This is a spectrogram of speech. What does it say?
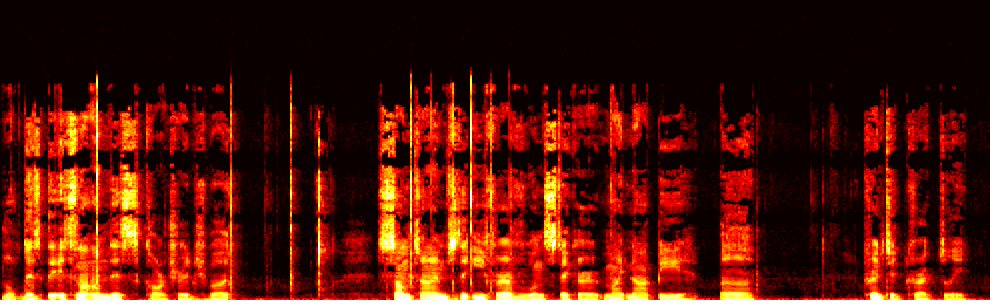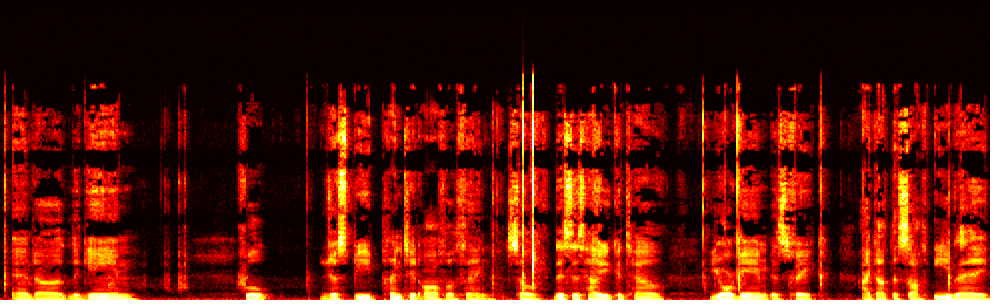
well this it's not on this cartridge, but sometimes the E for Everyone sticker might not be uh printed correctly. And uh, the game will just be printed off a thing. So this is how you could tell your game is fake. I got this off eBay,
